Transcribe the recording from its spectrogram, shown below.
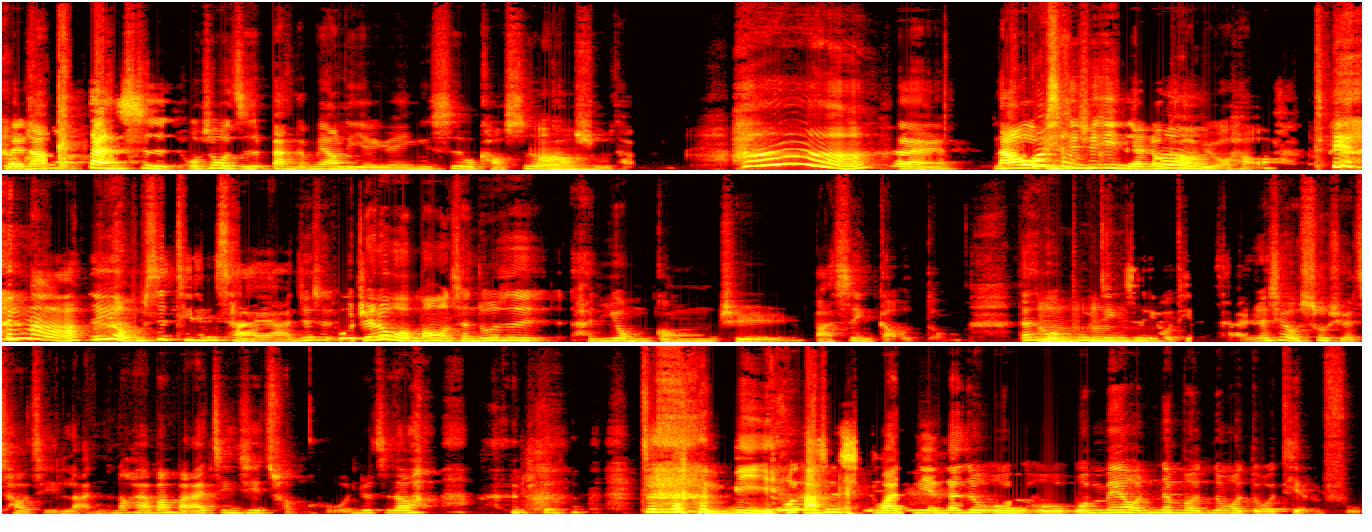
对，然后 但是我说我只是半个妙丽的原因是我考试都考输他们。哈、嗯，对。拿我笔记去印的人都考比我好，天哪！因为我不是天才啊，就是我觉得我某种程度是很用功去把事情搞懂，但是我不一定是有天而且我数学超级烂，然后还有办法在经济存活，你就知道 真的很厉害。我只是喜欢念，但是我我我没有那么那么多天赋。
